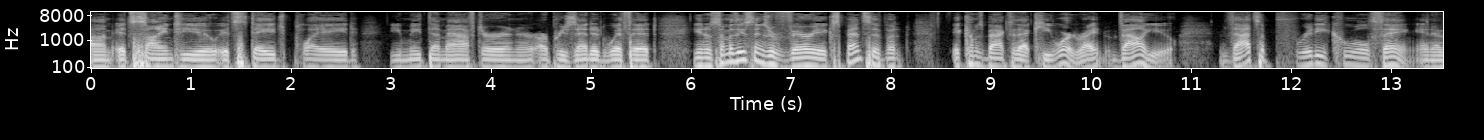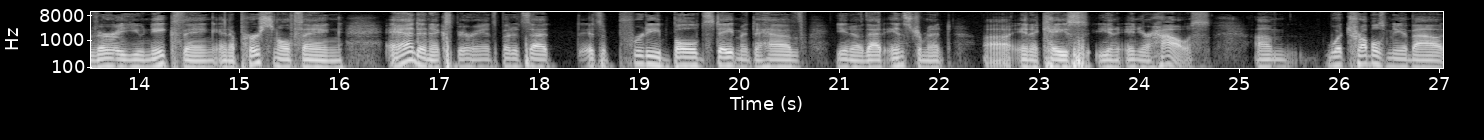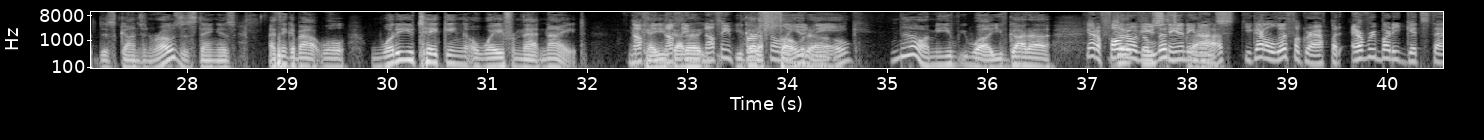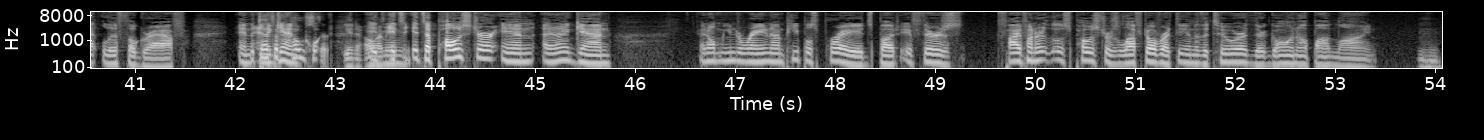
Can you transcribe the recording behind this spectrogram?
um, it's signed to you, it's stage played, you meet them after and are, are, presented with it. You know, some of these things are very expensive, but it comes back to that key word, right? Value. That's a pretty cool thing and a very unique thing and a personal thing and an experience, but it's that it's a pretty bold statement to have, you know, that instrument uh, in a case in, in your house. Um, what troubles me about this Guns N' Roses thing is I think about, well, what are you taking away from that night? Nothing, okay, nothing, got a, nothing you got a photo. Unique. No, I mean, you well, you've got a you got a photo the, of you standing on. You got a lithograph, but everybody gets that lithograph, and, and again, poster, you know, it, I mean, it's it's a poster, and and again, I don't mean to rain on people's parades, but if there's 500 of those posters left over at the end of the tour, they're going up online. Mm-hmm.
